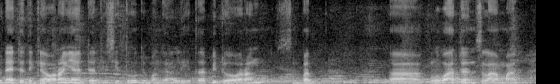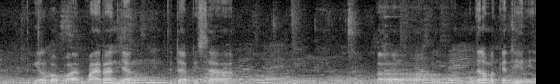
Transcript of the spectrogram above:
sebenarnya ada tiga orang yang ada di situ untuk menggali tapi dua orang sempat eh, keluar dan selamat. Tinggal bapak Pangeran yang tidak bisa eh, menyelamatkan diri.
